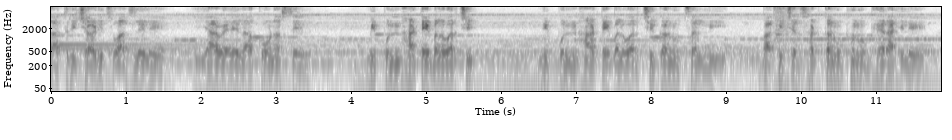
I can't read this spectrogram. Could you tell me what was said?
रात्रीचे अडीच वाजलेले या वेळेला कोण असेल? मी पुन्हा टेबलवरची मी पुन्हा टेबलवरची गन उचलली. बाकीचे झटकन उठून उभे राहिले.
